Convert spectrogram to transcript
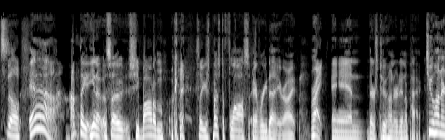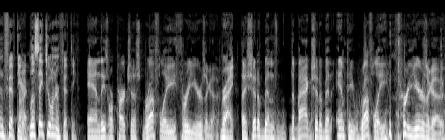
so Yeah, I'm thinking. You know, so she bought them. Okay, so you're supposed to floss every day, right? right. And there's 200 in a pack, 250. Right. Let's say 250. and these were purchased roughly three years ago. Right. They should have been. The bag should have been empty roughly three years ago,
